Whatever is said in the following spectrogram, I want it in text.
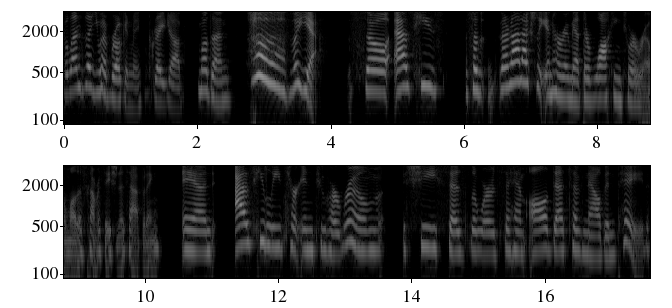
Valenza, you have broken me. Great job. Well done. but yeah. So as he's so they're not actually in her room yet. They're walking to her room while this conversation is happening. And as he leads her into her room, she says the words to him, "All debts have now been paid."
